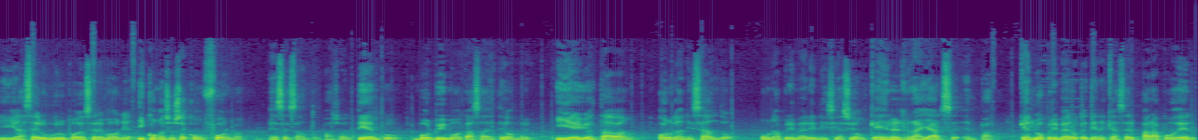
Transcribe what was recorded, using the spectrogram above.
y hacer un grupo de ceremonia y con eso se conforma ese santo. Pasó el tiempo, volvimos a casa de este hombre y ellos estaban organizando una primera iniciación que es el rayarse en palo, que es lo primero que tienes que hacer para poder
